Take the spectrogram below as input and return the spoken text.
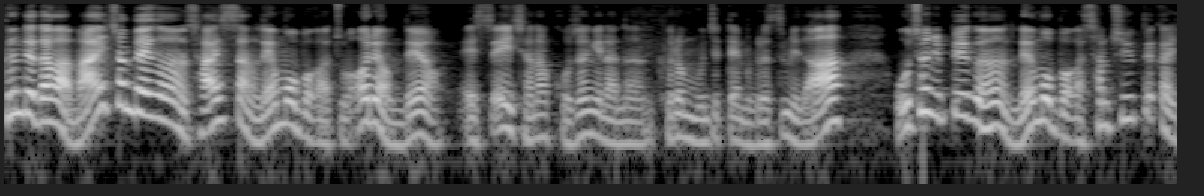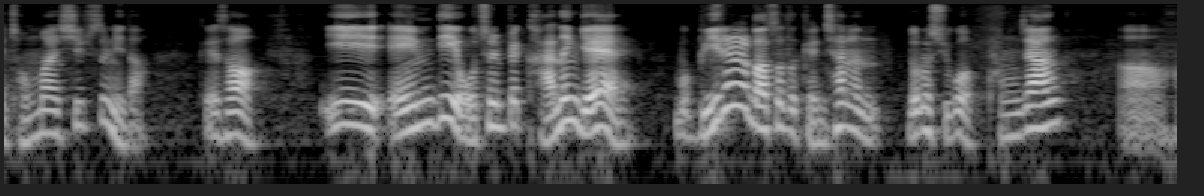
근데다가 12100은 사실상 램오버가 좀 어려운데요. SA 전압 고정이라는 그런 문제 때문에 그렇습니다. 5600은 램오버가 3600까지 정말 쉽습니다. 그래서 이 AMD 5600 가는 게 뭐 미래를 봐서도 괜찮은 노릇이고 당장 어,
